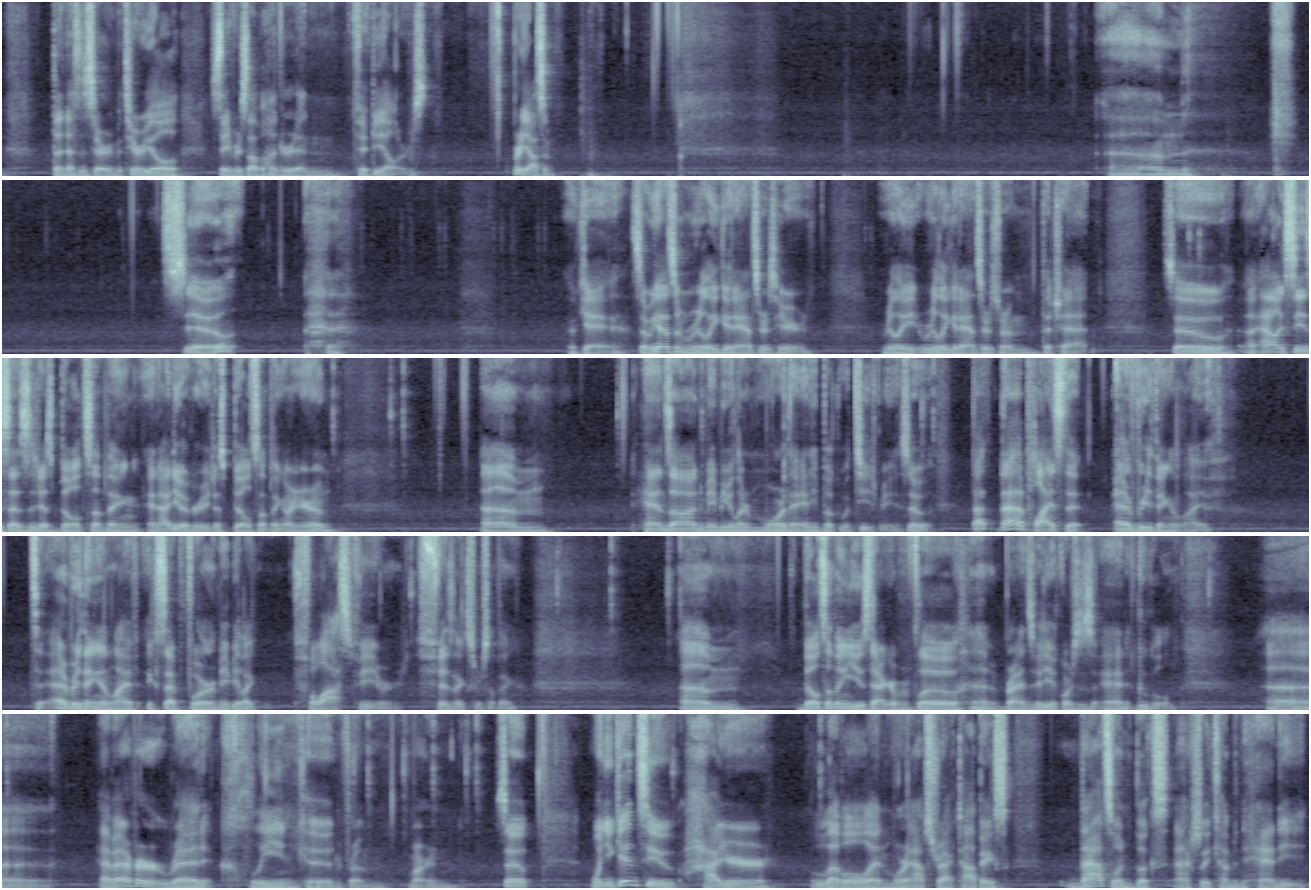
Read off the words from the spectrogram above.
the necessary material, save yourself $150. Pretty awesome. Um, so, okay, so we got some really good answers here. Really, really good answers from the chat. So uh, Alex C says to just build something, and I do agree, just build something on your own. Um, hands-on made me learn more than any book would teach me. So that that applies to everything in life. To everything in life except for maybe like philosophy or physics or something. Um, build something, use Stack Overflow, Brian's video courses, and Google. Uh, have I ever read Clean Code from Martin? So, when you get into higher level and more abstract topics, that's when books actually come in handy.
